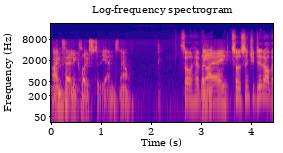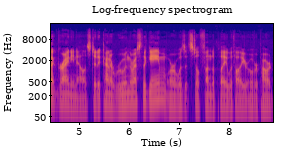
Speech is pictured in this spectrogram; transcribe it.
I'm fairly close to the end now. So have But you? I- So since you did all that grinding, Alice, did it kind of ruin the rest of the game, or was it still fun to play with all your overpowered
